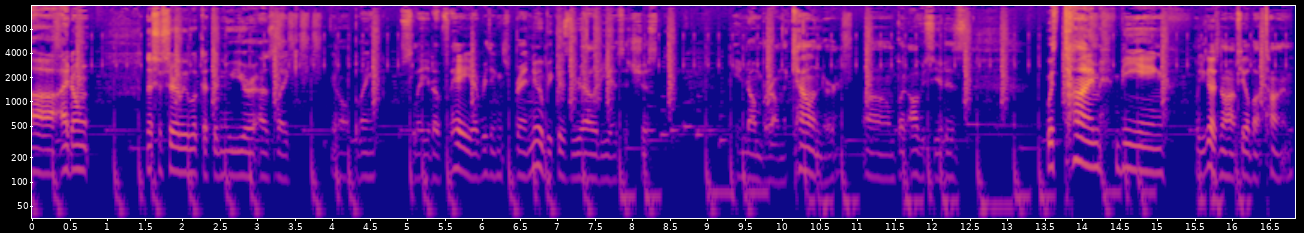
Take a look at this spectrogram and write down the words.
Uh, I don't necessarily look at the new year as like blank slate of hey everything's brand new because the reality is it's just a number on the calendar. Um, but obviously it is with time being well you guys know how i feel about time.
